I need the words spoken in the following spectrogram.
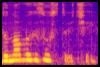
До нових зустрічей!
